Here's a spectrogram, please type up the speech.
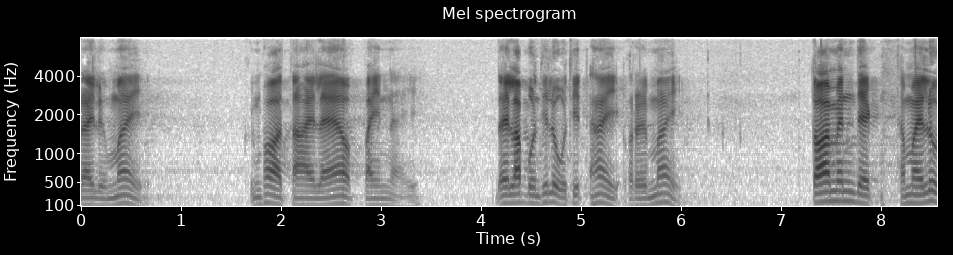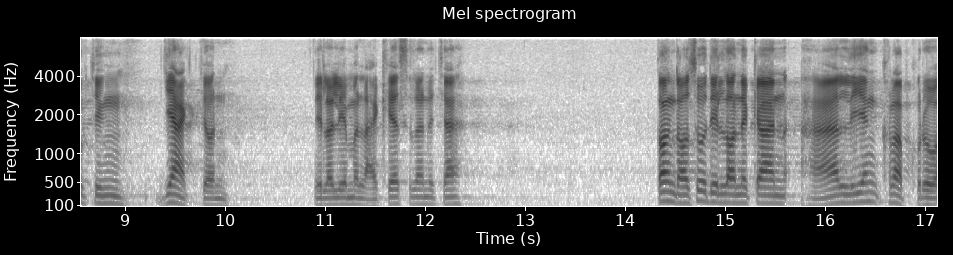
ไรหรือไม่ คุณพ่อตายแล้วไปไหน ได้รับบุญที่ลูกอุทิศให้หรือไม่ ตอนเป็นเด็กทำไมลูกจึงยากจนนี่เราเรียนมาหลายเคสแล้วนะจ๊ะ ต้องต่อสู้ดิ้นรนในการหาเลี้ยงครอบครัว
